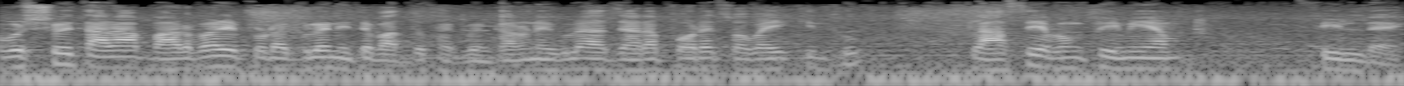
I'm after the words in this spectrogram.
অবশ্যই তারা বারবার এই প্রোডাক্টগুলো নিতে বাধ্য থাকবেন। কারণ এগুলো যারা পরে সবাই কিন্তু ক্লাসি এবং প্রিমিয়াম ফিল দেয়।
